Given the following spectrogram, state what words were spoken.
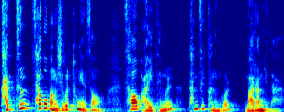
같은 사고방식을 통해서 사업 아이템을 탐색하는 걸 말합니다.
